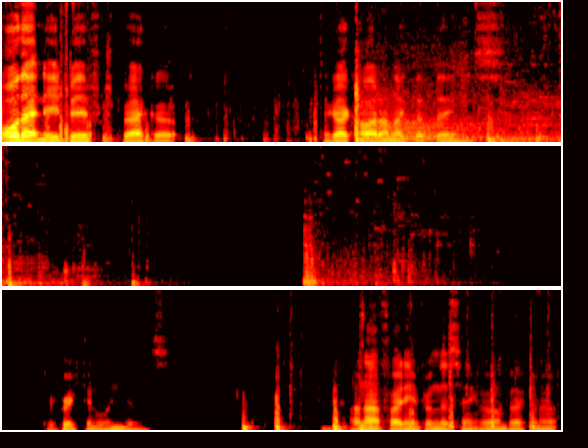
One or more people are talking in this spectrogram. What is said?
Oh, that nade biffed. Back up. I got caught on like the things. They're breaking windows. I'm not fighting from this angle. I'm backing up.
